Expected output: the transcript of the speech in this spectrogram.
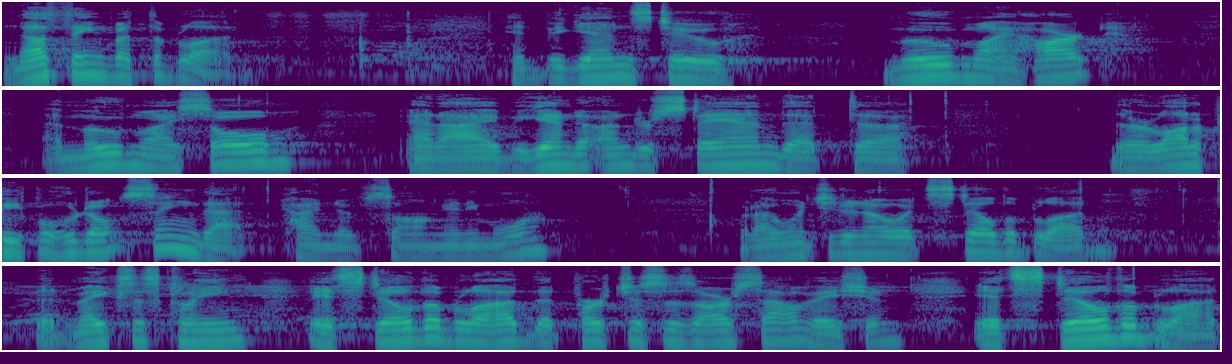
nothing but the blood, it begins to move my heart and move my soul. And I begin to understand that uh, there are a lot of people who don't sing that kind of song anymore. But I want you to know it's still the blood that makes us clean. It's still the blood that purchases our salvation. It's still the blood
